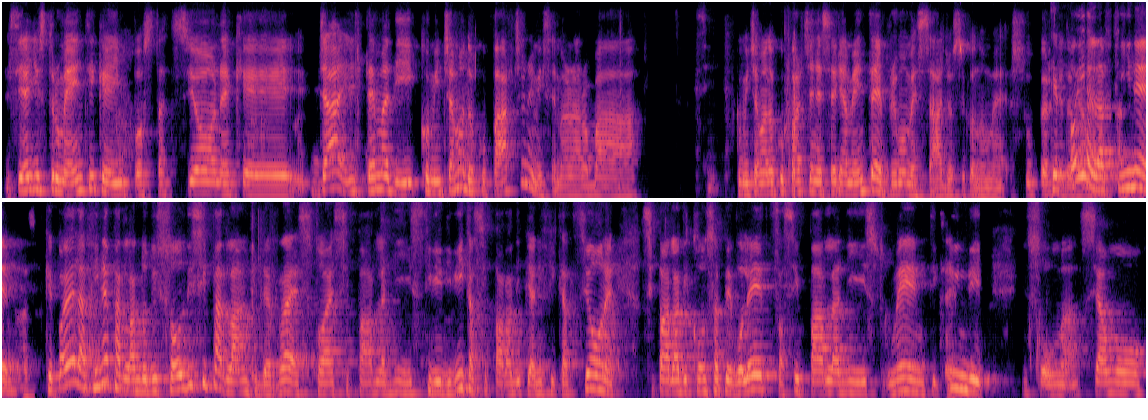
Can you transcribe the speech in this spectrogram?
sia gli strumenti che impostazione, che già il tema di cominciamo ad occuparcene mi sembra una roba Sì. cominciamo ad occuparcene seriamente è il primo messaggio secondo me, super Che che poi alla fine che poi alla fine parlando di soldi si parla anche del resto, eh, si parla di stili di vita, si parla di pianificazione, si parla di consapevolezza, si parla di strumenti, Sì. quindi insomma siamo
